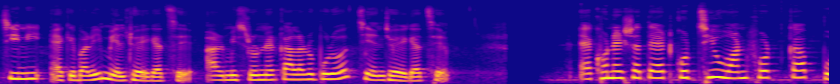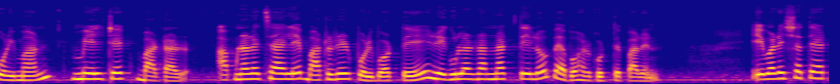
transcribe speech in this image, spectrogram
চিনি একেবারেই মেল্ট হয়ে গেছে। আর মিশ্রণের কালারও পুরো চেঞ্জ হয়ে গেছে। এখন এর সাথে অ্যাড করছি ওয়ান ফোর্থ কাপ পরিমাণ মেল্টেড বাটার আপনারা চাইলে বাটারের পরিবর্তে রেগুলার রান্নার তেলও ব্যবহার করতে পারেন। এবারের সাথে অ্যাড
